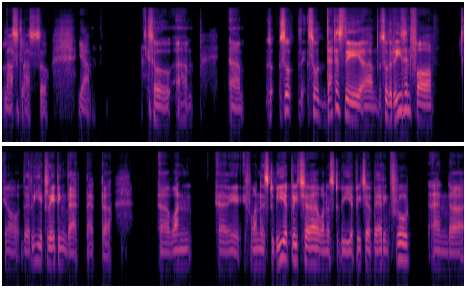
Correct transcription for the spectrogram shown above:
last class. So, yeah. So, um, um, so, so, so that is the um, so the reason for you know the reiterating that that uh, uh, one uh, if one is to be a preacher one is to be a preacher bearing fruit and uh,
